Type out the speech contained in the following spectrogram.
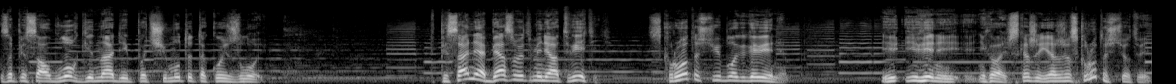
записал блог Геннадий, почему ты такой злой? Писание обязывает меня ответить с кротостью и благоговением. И, Евгений Николаевич, скажи, я же с кротостью ответил.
